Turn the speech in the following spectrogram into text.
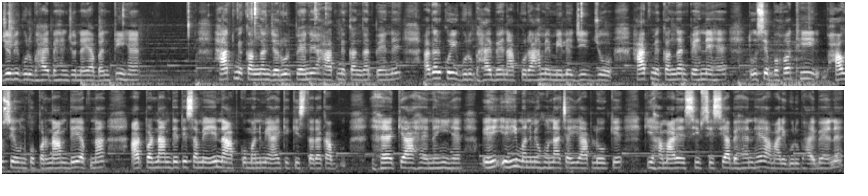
जो भी गुरु भाई बहन जो नया बनती हैं हाथ में कंगन ज़रूर पहने, हाथ में कंगन पहने। अगर कोई गुरु भाई बहन आपको राह में मिले जी, जो हाथ में कंगन पहने हैं तो उसे बहुत ही भाव से उनको प्रणाम दे अपना। और प्रणाम देते समय ये ना आपको मन में आए कि किस तरह का है, क्या है, नहीं है। यही यही मन में होना चाहिए आप लोगों के कि हमारे शिव शिष्या बहन है, हमारे गुरु भाई बहन है,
